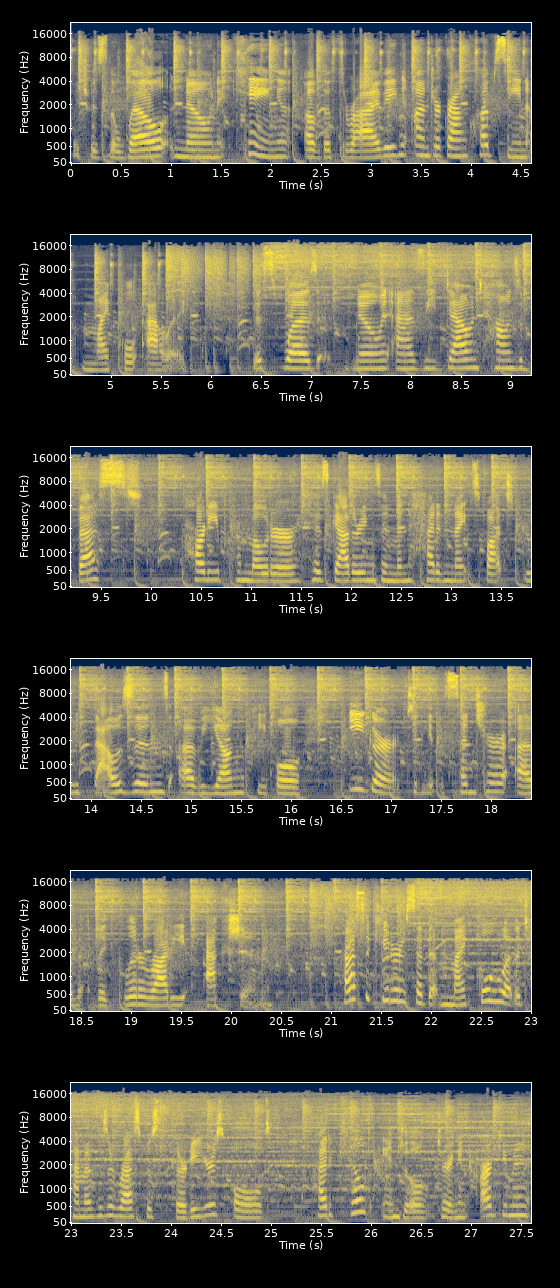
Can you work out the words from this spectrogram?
which was the well known king of the thriving underground club scene, Michael Alig. This was known as the downtown's best party promoter, his gatherings in Manhattan night spots drew thousands of young people eager to be at the center of the glitterati action. Prosecutors said that Michael, who at the time of his arrest was 30 years old, had killed Angel during an argument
